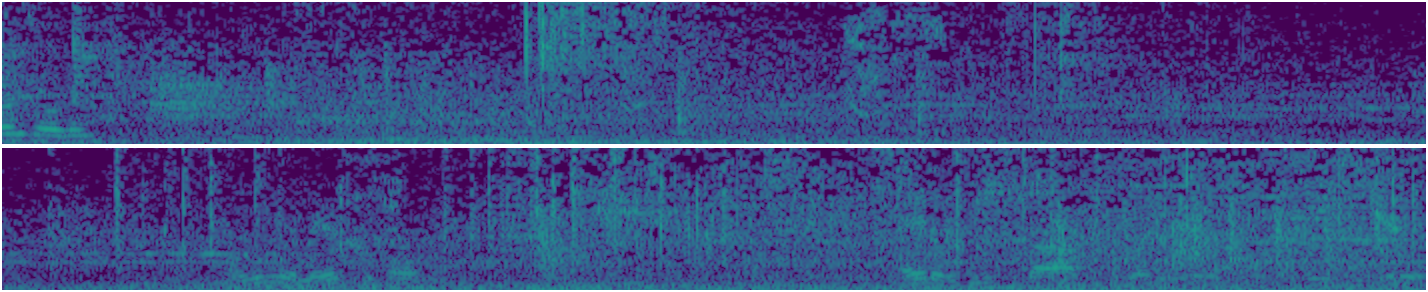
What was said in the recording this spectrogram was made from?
Julie. Come on, Jolie. Are we in there sometime? Hey, no, you stop when you when you get it.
